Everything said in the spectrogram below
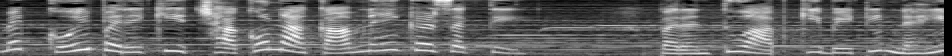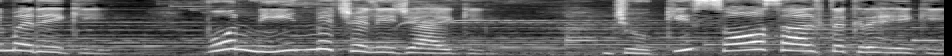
मैं कोई परी की इच्छा को नाकाम नहीं कर सकती। परंतु आपकी बेटी नहीं मरेगी, वो नींद में चली जाएगी, जो कि सौ साल तक रहेगी।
